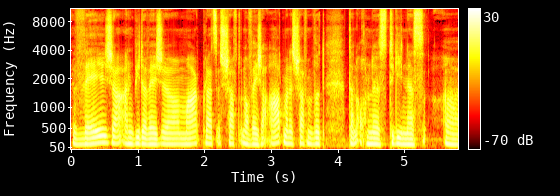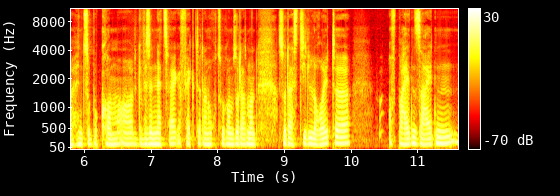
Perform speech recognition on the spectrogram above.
welcher Anbieter, welcher Marktplatz es schafft und auf welcher Art man es schaffen wird, dann auch eine Stickiness äh, hinzubekommen, äh, gewisse Netzwerkeffekte dann hochzukommen, sodass man, sodass die Leute auf beiden Seiten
